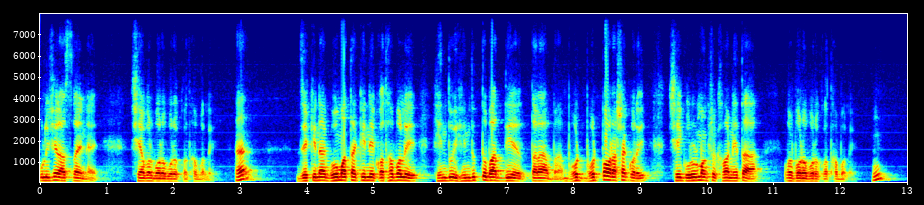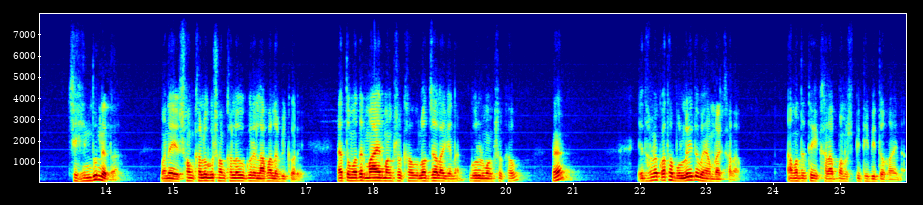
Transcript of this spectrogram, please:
পুলিশের আশ্রয় নেয় সে আবার বড় বড় কথা বলে হ্যাঁ? যে কিনা গোমাতা কিনে কথা বলে, হিন্দু হিন্দুত্ববাদ দিয়ে তারা ভোট ভোট পাওয়ার আশা করে, সেই গরুর মাংস খাওয়া নেতা আবার বড় বড় কথা বলে, হুম? সে হিন্দু নেতা মানে সংখ্যালঘু সংখ্যালঘু করে লাফালাফি করে। হ্যাঁ তোমাদের মায়ের মাংস খাও, লজ্জা লাগে না, গরুর মাংস খাও হ্যাঁ? এ ধরনের কথা বললেই তো ভাই আমরা খারাপ। আমাদের থেকে খারাপ মানুষ পৃথিবীতে হয় না,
